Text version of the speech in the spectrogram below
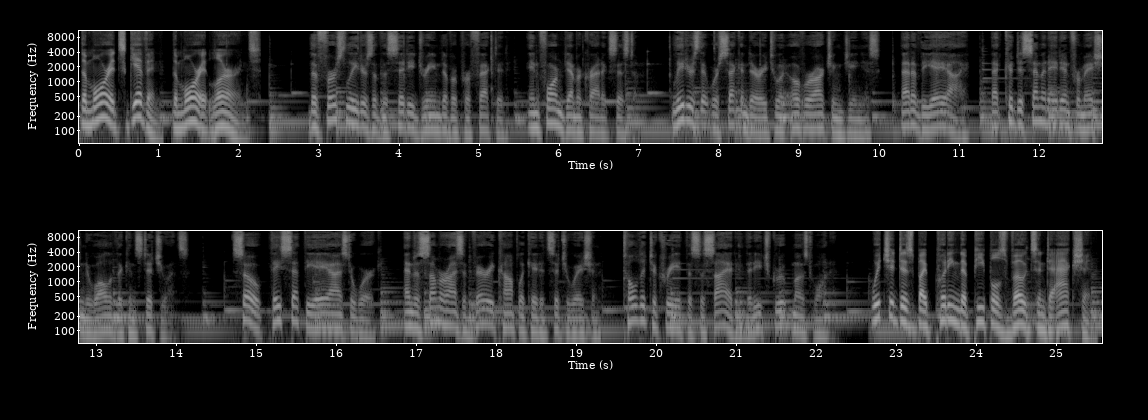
The more it's given, the more it learns. The first leaders of the city dreamed of a perfected, informed democratic system. Leaders that were secondary to an overarching genius, that of the AI, that could disseminate information to all of the constituents. So, they set the AIs to work, and to summarize a very complicated situation, told it to create the society that each group most wanted. Which it does by putting the people's votes into action.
